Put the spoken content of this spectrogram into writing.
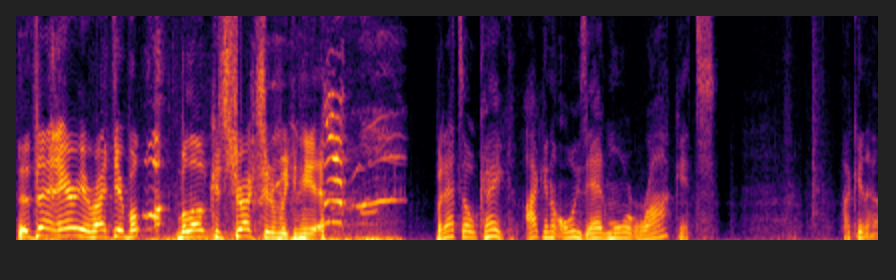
There's that area right there below, below construction we can hit. But that's okay. I can always add more rockets. I can. Uh,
